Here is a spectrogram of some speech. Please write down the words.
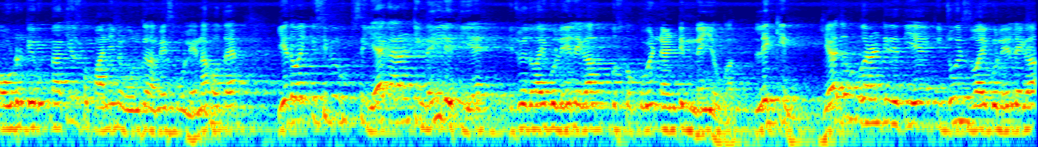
पाउडर के रूप में आती है, उसको पानी में घोलकर हमें इसको लेना होता है। यह दवाई किसी भी रूप से यह गारंटी नहीं लेती है कि जो दवाई को ले लेगा, उसको कोविड नाइन्टीन नहीं होगा। लेकिन यह ज़रूर गारंटी देती है कि जो इस दवाई को ले लेगा,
